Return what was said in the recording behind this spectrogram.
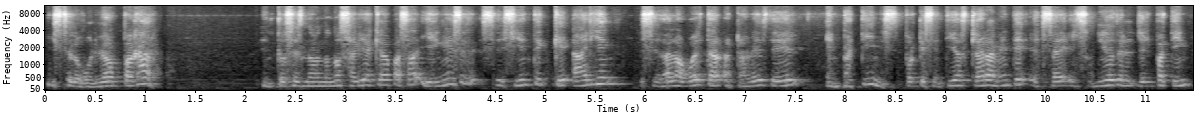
y se lo volvió a apagar. Entonces no, no, no sabía qué iba a pasar y en ese se siente que alguien se da la vuelta a través de él en patines, porque sentías claramente el sonido del, patín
